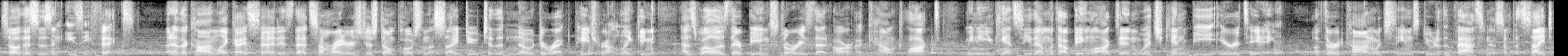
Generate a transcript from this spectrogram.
so this is an easy fix. Another con, like I said, is that some writers just don't post on the site due to the no direct Patreon linking, as well as there being stories that are account locked, meaning you can't see them without being logged in, which can be irritating. A third con, which seems due to the vastness of the site,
